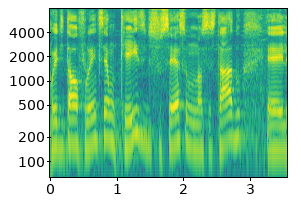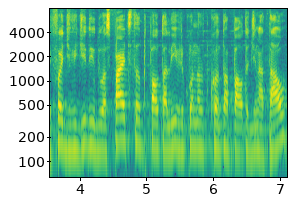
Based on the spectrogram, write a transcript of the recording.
o edital Afluentes é um case de sucesso no nosso estado. É, ele foi dividido em duas partes, tanto pauta livre quanto, quanto a pauta de Natal.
